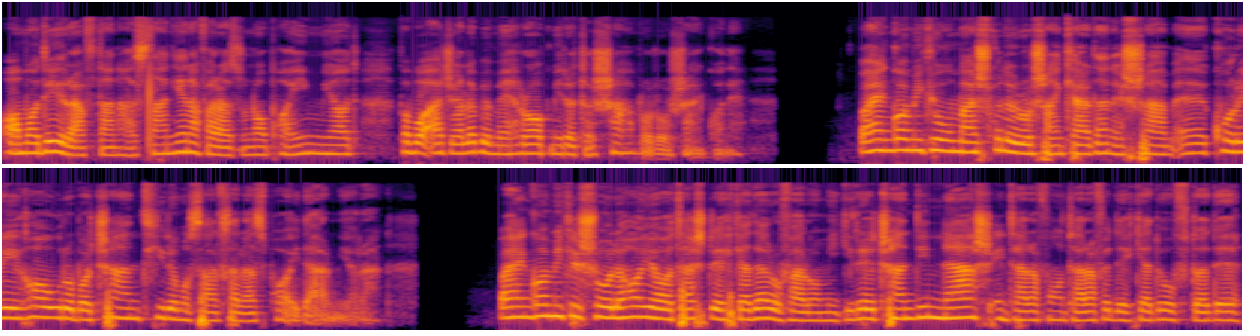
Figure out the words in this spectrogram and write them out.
آماده رفتن هستن یه نفر از اونا پایین میاد و با عجله به محراب میره تا شم رو روشن کنه. و هنگامی که او مشغول روشن کردن شمعه کره ها او رو با چند تیر مسلسل از پای در میارن و هنگامی که شعله های آتش دهکده رو فرا می‌گیره چندین نش این طرف و اون طرف دهکده افتاده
